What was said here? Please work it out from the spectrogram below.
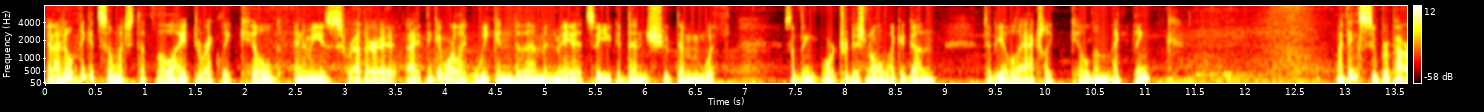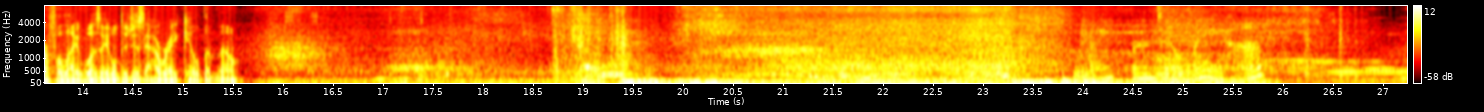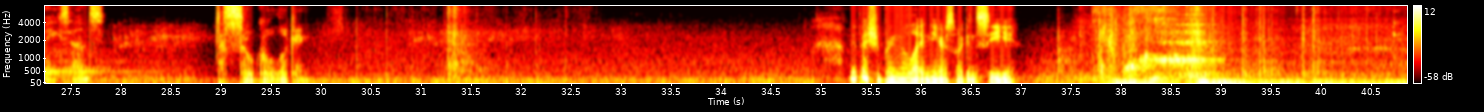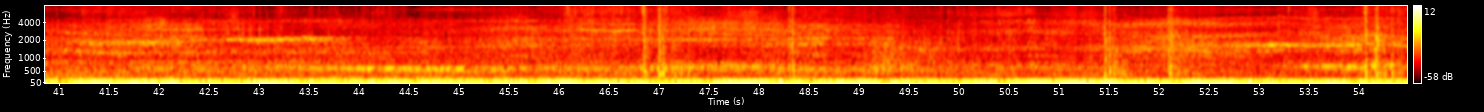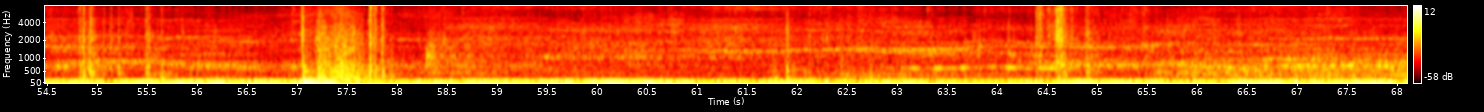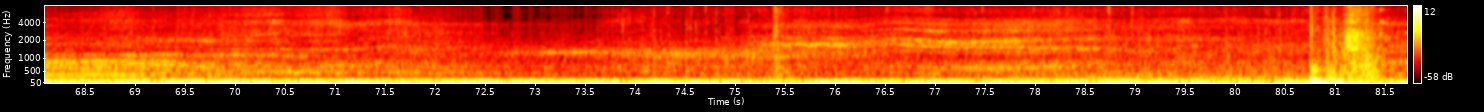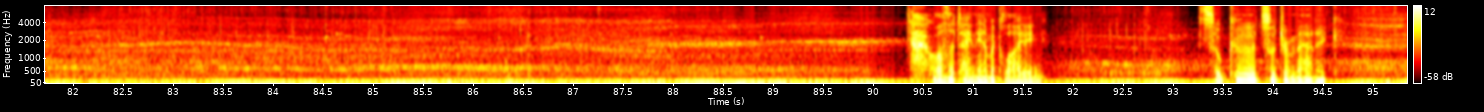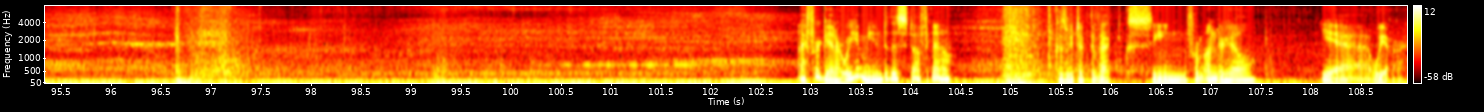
And I don't think it's so much that the light directly killed enemies, rather it, I think it more like weakened them and made it so you could then shoot them with something more traditional like a gun to be able to actually kill them, I think. I think super powerful light was able to just outright kill them though. Sense. That's so cool looking. Maybe I should bring the light in here so I can see. Love the dynamic lighting. It's so good, so dramatic. I forget, are we immune to this stuff now? Because we took the vaccine from Underhill? Yeah, we are.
